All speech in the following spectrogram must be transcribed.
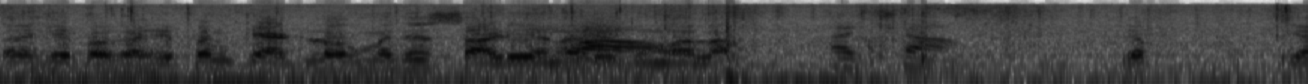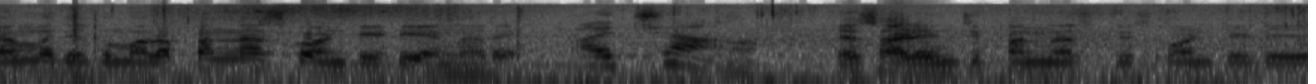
तर हे बघा हे पण कॅटलॉगमध्ये साडी येणार आहे. तुम्हाला. अच्छा. यामध्ये तुम्हाला पन्नास क्वांटिटी येणार आहे. अच्छा. हा. या साड्यांची पन्नास पीस क्वांटिटी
